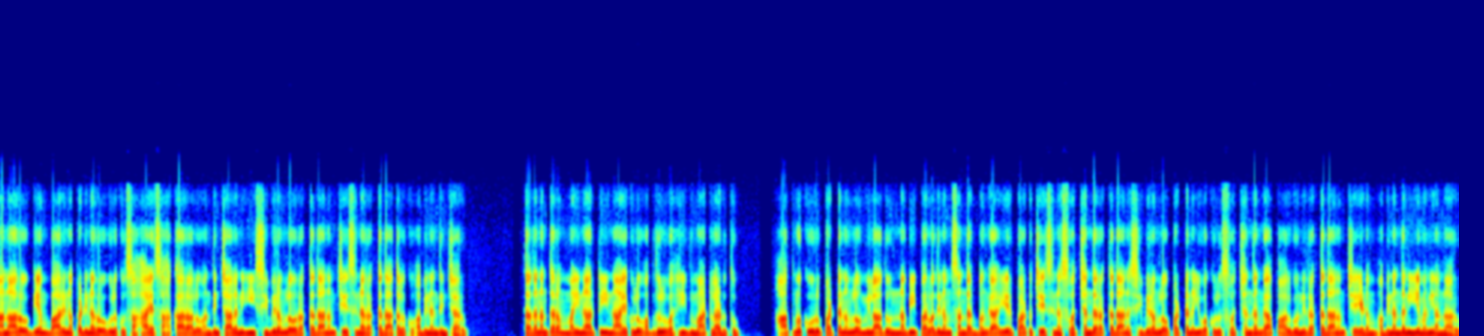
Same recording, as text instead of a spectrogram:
అనారోగ్యం బారిన పడిన రోగులకు సహాయ సహకారాలు అందించాలని ఈ శిబిరంలో రక్తదానం చేసిన రక్తదాతలకు అభినందించారు. తదనంతరం మైనార్టీ నాయకులు అబ్దుల్ వహీద్ మాట్లాడుతూ ఆత్మకూరు పట్టణంలో మిలాదున్ నబీ పర్వదినం సందర్భంగా ఏర్పాటు చేసిన స్వచ్ఛంద రక్తదాన శిబిరంలో పట్టణ యువకులు స్వచ్ఛందంగా పాల్గొని రక్తదానం చేయడం అభినందనీయమని అన్నారు.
